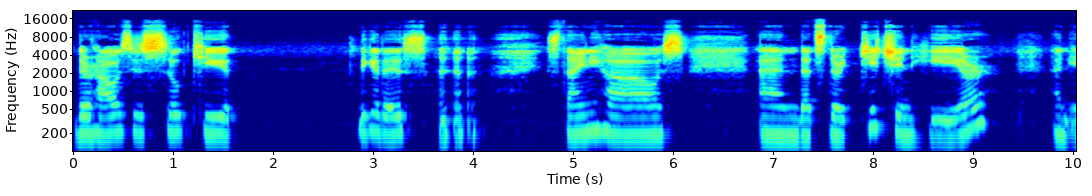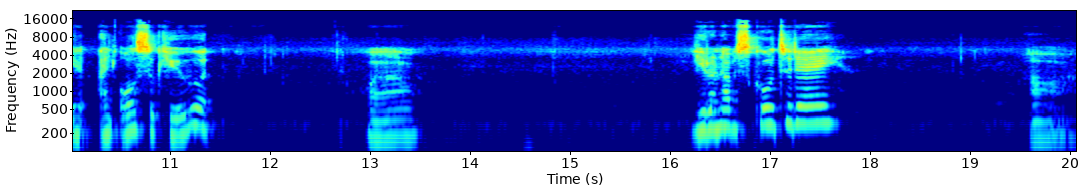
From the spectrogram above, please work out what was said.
Their house is so cute. Look at this. it's tiny house. And that's their kitchen here. And and also cute. Wow. You don't have school today? Ah.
